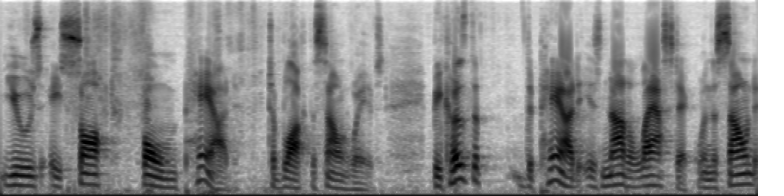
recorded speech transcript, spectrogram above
use a soft foam pad to block the sound waves. Because the, the pad is not elastic, when the sound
